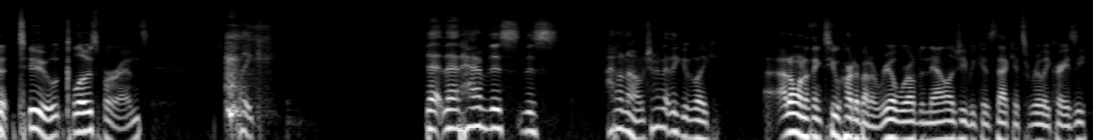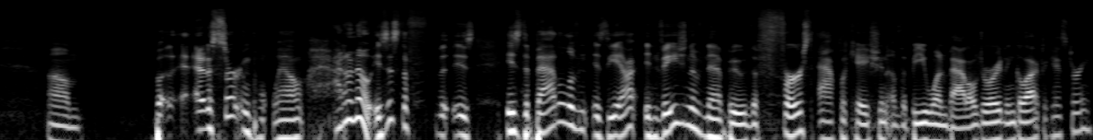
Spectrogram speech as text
two close parens, like that that have this this. I don't know. I'm trying to think of like. I don't want to think too hard about a real world analogy because that gets really crazy. Um, but at a certain point, well, I don't know. Is this the f- is is the battle of is the uh, invasion of Naboo the first application of the B one battle droid in galactic history?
